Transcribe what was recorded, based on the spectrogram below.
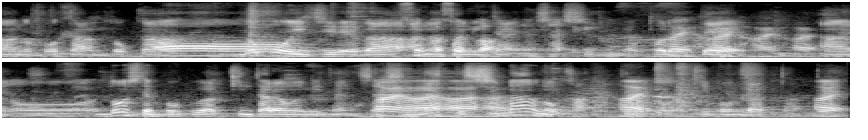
あのボタンとかどこをいじればあなたみたいな写真が撮れて、どうして僕は金太郎みたいな写真になってしまうのかっていうのが疑問だったんで、はい。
